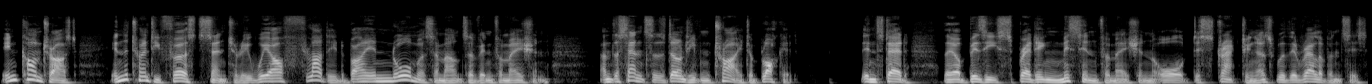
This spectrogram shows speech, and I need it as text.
In contrast, in the 21st century, we are flooded by enormous amounts of information, and the censors don't even try to block it. Instead, they are busy spreading misinformation or distracting us with irrelevancies.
